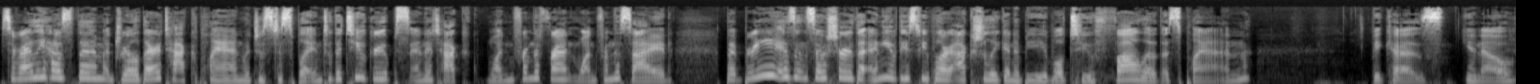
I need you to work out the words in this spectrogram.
so Riley has them drill their attack plan, which is to split into the two groups and attack one from the front, one from the side. But Bree isn't so sure that any of these people are actually going to be able to follow this plan because, you know,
